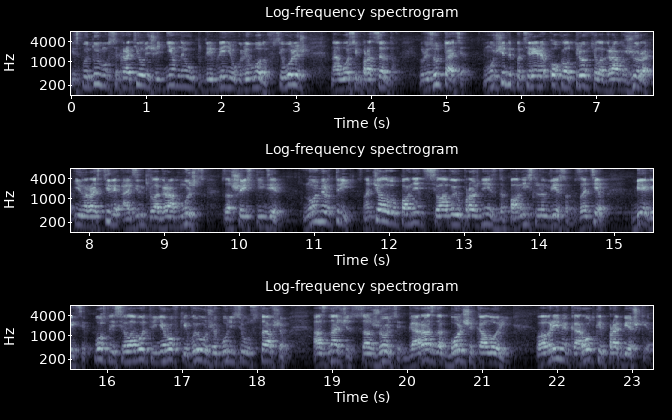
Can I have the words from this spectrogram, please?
испытуемых сократила ежедневное употребление углеводов всего лишь на 8%. В результате мужчины потеряли около 3 кг жира и нарастили 1 кг мышц за 6 недель. Номер три. Сначала выполняйте силовые упражнения с дополнительным весом. Затем бегайте. После силовой тренировки вы уже будете уставшим, а значит сожжете гораздо больше калорий во время короткой пробежки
